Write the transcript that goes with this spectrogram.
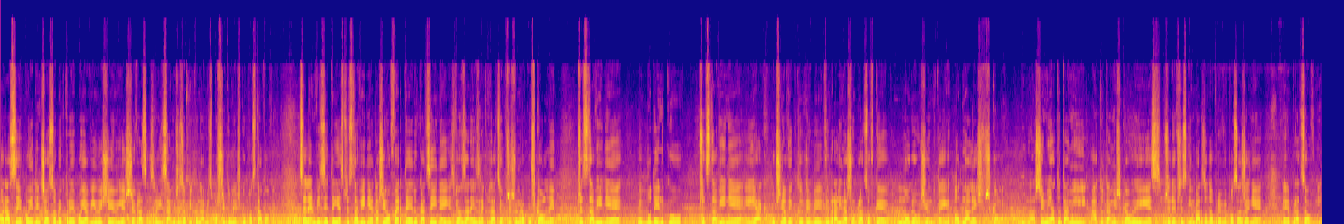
oraz e, pojedyncze osoby, które pojawiły się jeszcze wraz z rodzicami czy z opiekunami z poszczególnych szkół podstawowych. Celem wizyty jest przedstawienie naszej oferty edukacyjnej związanej z rekrutacją w przyszłym roku szkolnym, przedstawienie budynku, przedstawienie jak uczniowie, którzy by wybrali naszą placówkę, mogą się tutaj odnaleźć w szkole. Naszymi atutami, atutami szkoły jest przede wszystkim bardzo dobre wyposażenie e, pracowni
